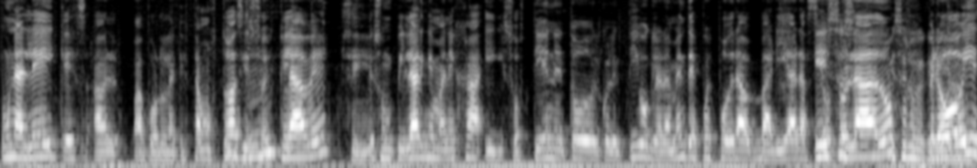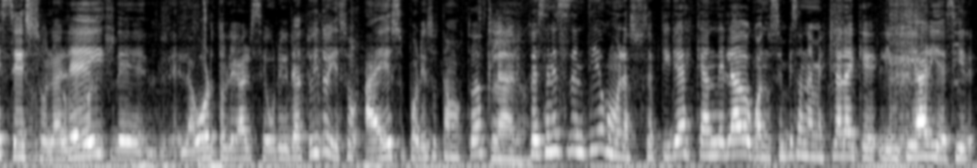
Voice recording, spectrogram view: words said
una ley que es a por la que estamos todas y eso es clave, Sí. es un pilar que maneja y sostiene todo el colectivo, claramente, después podrá variar hacia Eso otro es- lado, eso es lo que pero hoy es eso, la ley del aborto legal, seguro y gratuito y eso a eso por eso estamos todas. Claro. Entonces, en ese sentido, como las susceptibilidades quedan de lado, cuando se empiezan a mezclar hay que limpiar y decir,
